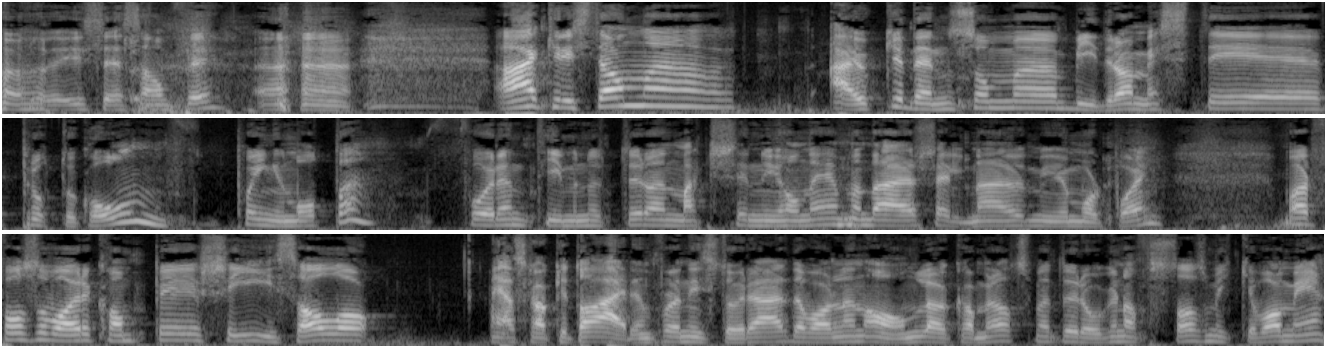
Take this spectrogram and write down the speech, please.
i. Eh, Nei, Christian eh, er jo ikke den som eh, bidrar mest i protokollen. På ingen måte. Får en ti minutter og en match i ny og ne, men det er sjelden det er mye målpoeng. I hvert fall så var det kamp i Ski ishall, og jeg skal ikke ta æren for den historien her. Det var en annen lagkamerat som heter Roger Nafstad, som ikke var med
